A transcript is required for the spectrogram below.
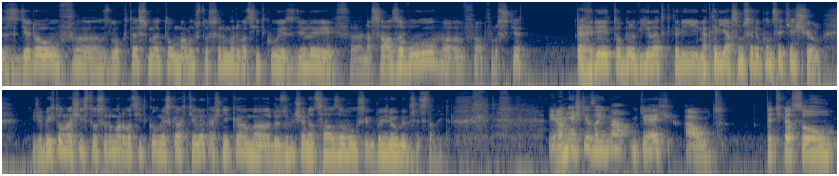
s dědou v, z Lokte jsme tou malou 127 jezdili na Sázavu a, a prostě tehdy to byl výlet, který, na který já jsem se dokonce těšil. Že bych tou naší 127 dneska chtěl jet až někam do Zruče nad Sázovou si úplně neumím představit. Jenom mě ještě zajímá u těch aut, teďka jsou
